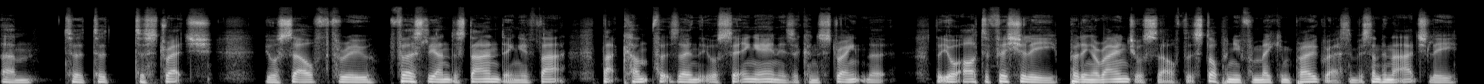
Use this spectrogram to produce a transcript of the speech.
um, to to to stretch yourself through firstly understanding if that that comfort zone that you're sitting in is a constraint that that you're artificially putting around yourself that's stopping you from making progress. And it's something that actually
